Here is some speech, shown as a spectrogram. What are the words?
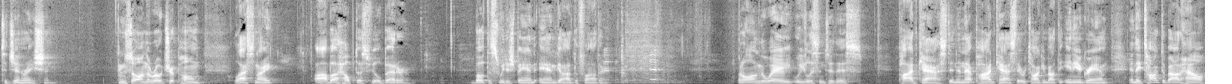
to generation. And so on the road trip home last night, Abba helped us feel better, both the Swedish band and God the Father. But along the way, we listened to this podcast, and in that podcast, they were talking about the Enneagram, and they talked about how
